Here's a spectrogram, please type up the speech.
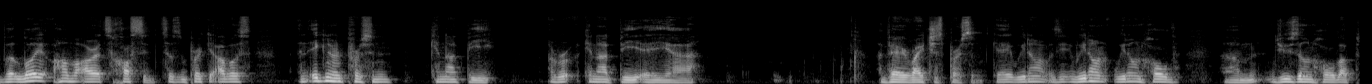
"V'loy hama aretz chasid." It says in Pirkei Avos, an ignorant person cannot be a, cannot be a uh, a very righteous person. Okay, we don't we don't we don't hold um, Jews don't hold up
